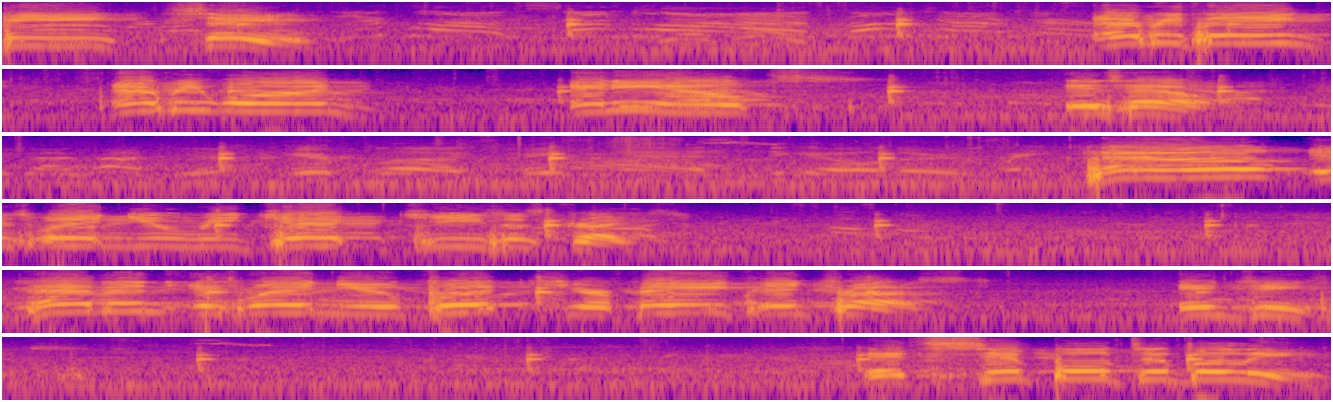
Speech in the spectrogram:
be saved. Everything, everyone, any else is hell. Hell is when you reject Jesus Christ. Heaven is when you put your faith and trust in Jesus. It's simple to believe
